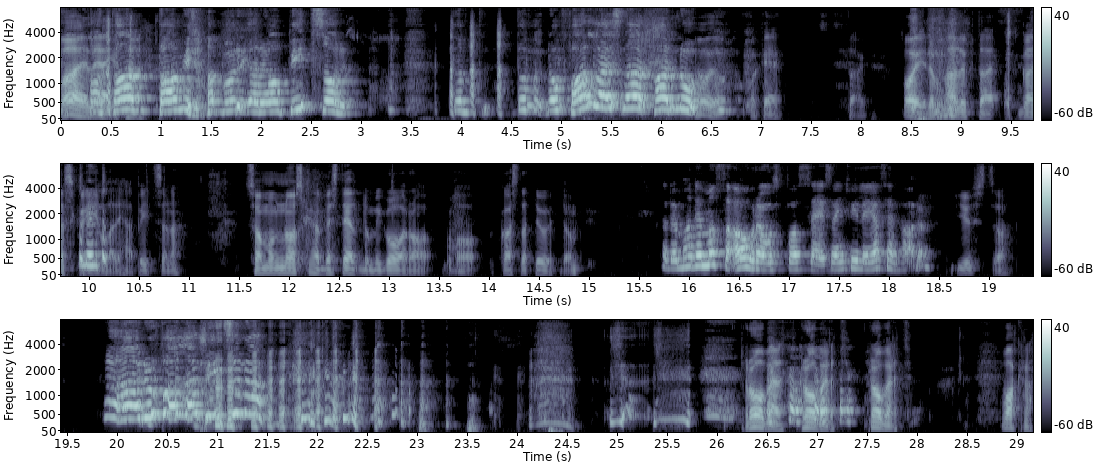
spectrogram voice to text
Vad är läget ta, ta mina burgare och pizzor! De, de, de faller snart, Hannu! Jo, jo, okej. Tack. Oj, de här luktar ganska illa de här pizzorna. Som om någon skulle ha beställt dem igår och, och kastat ut dem. Och de hade en massa auraost på sig så inte ville jag sen ha dem. Just så. Ja, nu faller pizzorna! Robert, Robert, Robert. Vakna.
